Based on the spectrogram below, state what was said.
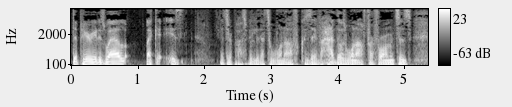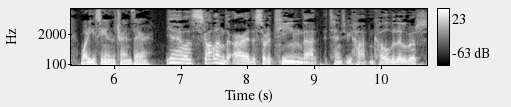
the period as well? Like is is there a possibility that's a one off because they've had those one off performances? What are you seeing in the trends there? Yeah, well, Scotland are the sort of team that tends to be hot and cold a little bit.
